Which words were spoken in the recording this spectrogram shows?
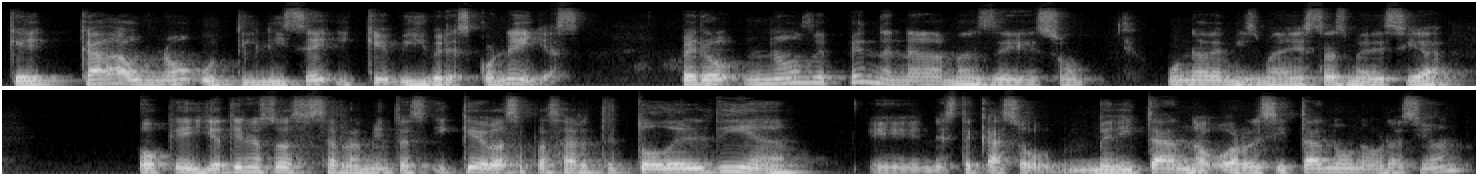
que cada uno utilice y que vibres con ellas. Pero no depende nada más de eso. Una de mis maestras me decía, ok, ya tienes todas esas herramientas, ¿y qué? ¿Vas a pasarte todo el día en este caso, meditando o recitando una oración,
